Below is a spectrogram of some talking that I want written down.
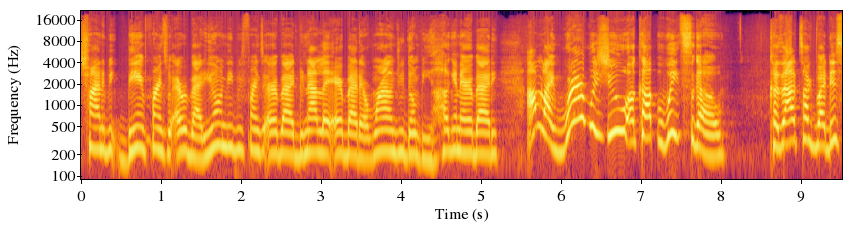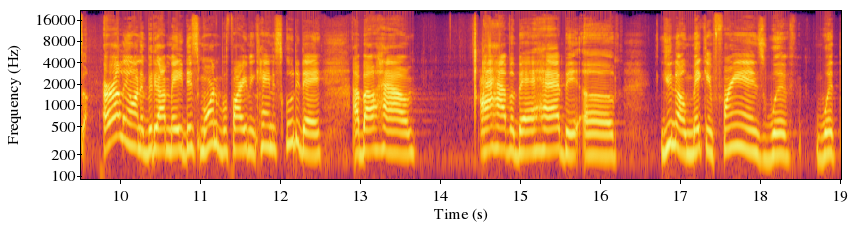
trying to be being friends with everybody. You don't need to be friends with everybody. Do not let everybody around you. Don't be hugging everybody. I'm like, where was you a couple weeks ago? Cause I talked about this early on a video I made this morning before I even came to school today about how I have a bad habit of, you know, making friends with with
